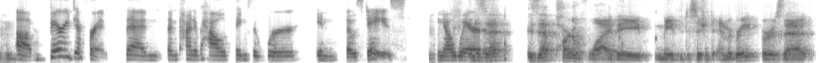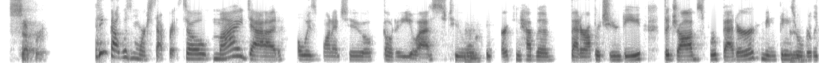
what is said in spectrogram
mm-hmm. um, very different than than kind of how things were in those days you mm-hmm. know where and is that is that part of why they made the decision to emigrate or is that separate I think that was more separate. So my dad always wanted to go to the US to mm-hmm. work and have a better opportunity. The jobs were better. I mean, things mm-hmm. were really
